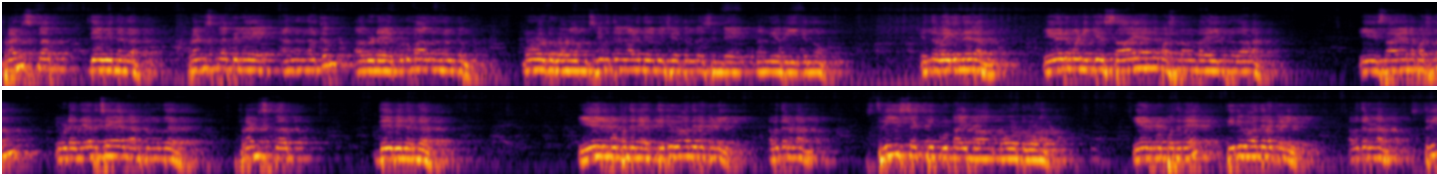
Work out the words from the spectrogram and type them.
ഫ്രണ്ട്സ് ക്ലബ് ദേവിനഗർ. ഫ്രണ്ട്സ് ക്ലബിലെ അംഗങ്ങൾക്കും അവരുടെ കുടുംബാംഗങ്ങൾക്കും മുന്നോട്ട് പോകണം ശ്രീഭദ്രകാളി ദേവി ക്ഷേത്ര ട്രസ്റ്റിന്റെ നന്ദി അറിയിക്കുന്നു. ഇന്ന് വൈകുന്നേരം ഏഴ് മണിക്ക് സായാഹ്ന ഭക്ഷണം ഉണ്ടായിരിക്കുന്നതാണ്. ഈ സായാഹ്ന ഭക്ഷണം ഇവിടെ നേർച്ചയായി നടത്തുന്നത് ഫ്രണ്ട്സ് ക്ലബ് ദേവി നഗർ ഏഴ് മുപ്പതിന് തിരുവാതിരക്കളി അവതരണം സ്ത്രീ ശക്തി കൂട്ടായ്മ മൂവട്ട് കോളം ഏഴ് മുപ്പതിന് തിരുവാതിരക്കളി അവതരണം സ്ത്രീ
